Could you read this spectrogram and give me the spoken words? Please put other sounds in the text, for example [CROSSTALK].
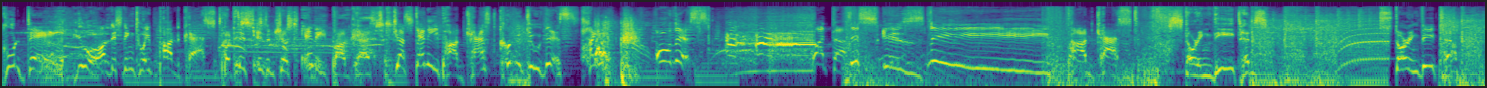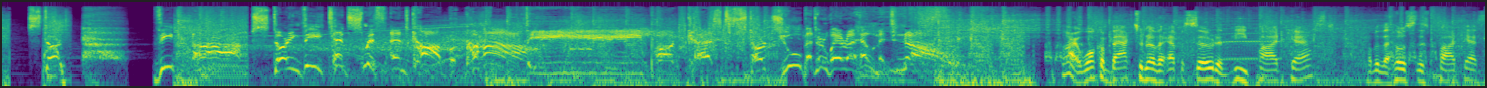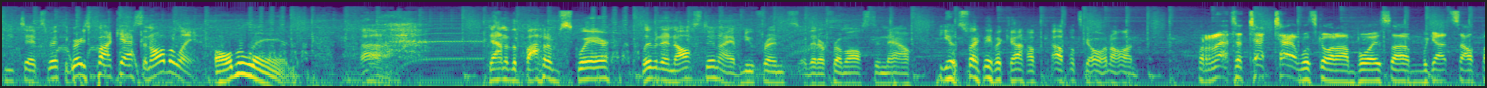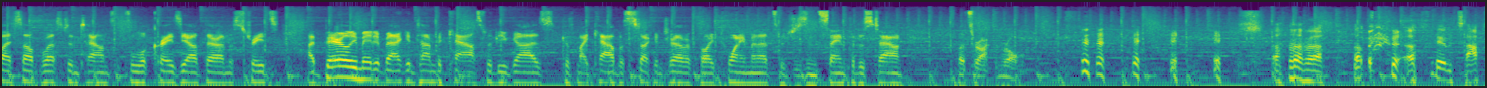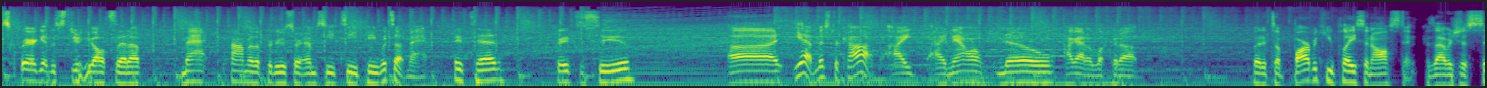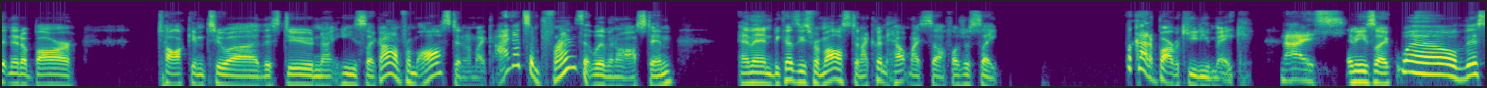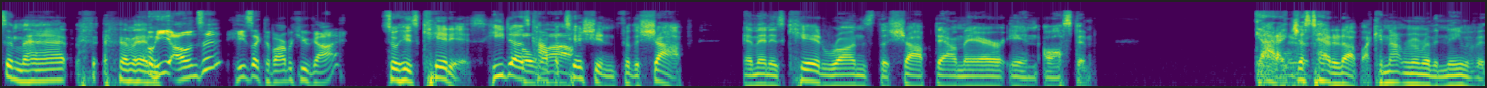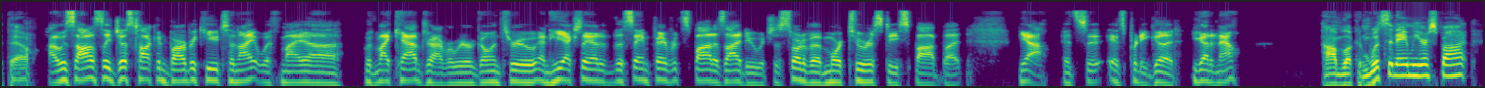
Good day. You are listening to a podcast, but this isn't just any podcast. Just any podcast couldn't do this. Or this. [LAUGHS] What the? This is the podcast starring the Ted. Starring the Ted. Star. The uh, starring the Ted Smith and Cobb. Ha-ha! The podcast starts. You better wear a helmet now. All right, welcome back to another episode of the podcast. I'll be the host of this podcast, the Ted Smith, the greatest podcast in all the land. All the land. Down at the bottom square, living in Austin. I have new friends that are from Austin now. He goes, my name is Cobb. Cobb, what's going on? Rat-a-tat-tat. What's going on, boys? Um, we got South by Southwest in town. So it's a little crazy out there on the streets. I barely made it back in time to cast with you guys because my cab was stuck in traffic for like 20 minutes, which is insane for this town. Let's rock and roll. Uh, up, up in the top square, get the studio all set up. Matt, Palmer, the producer, MCTP. What's up, Matt? Hey, Ted. Great to see you. Uh, yeah, Mr. Cobb. I I now know. I got to look it up, but it's a barbecue place in Austin. Because I was just sitting at a bar talking to uh this dude, and he's like, "Oh, I'm from Austin." I'm like, "I got some friends that live in Austin," and then because he's from Austin, I couldn't help myself. I was just like, "What kind of barbecue do you make?" Nice. And he's like, "Well, this and that," [LAUGHS] and then Oh, he owns it? He's like the barbecue guy? So his kid is. He does Oh, wow. competition for the shop, and then his kid runs the shop down there in Austin. God, I just had it up. I cannot remember the name of it though. I was honestly just talking barbecue tonight with my uh with my cab driver. We were going through and he actually had the same favorite spot as I do, which is sort of a more touristy spot, but yeah, it's it's pretty good. You got it now? I'm looking. What's the name of your spot?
